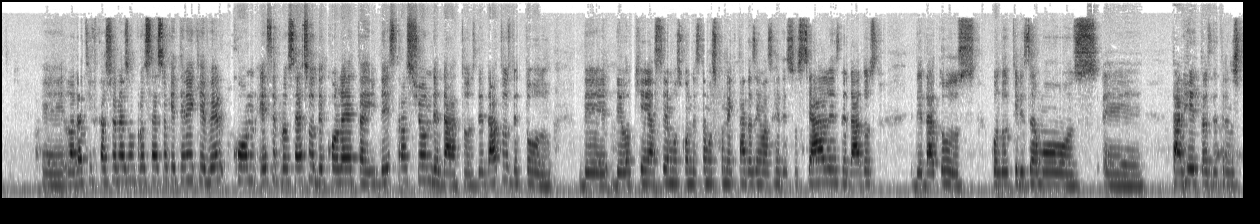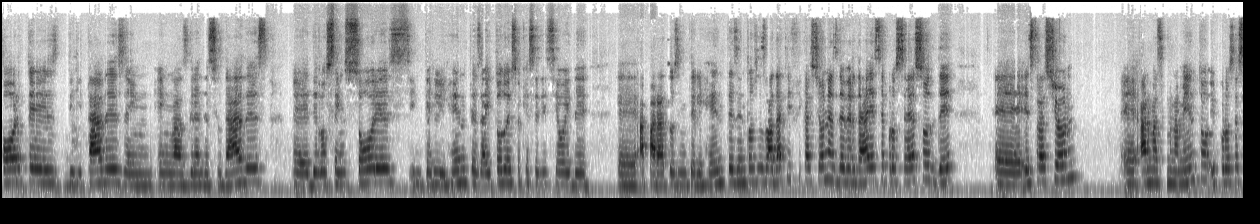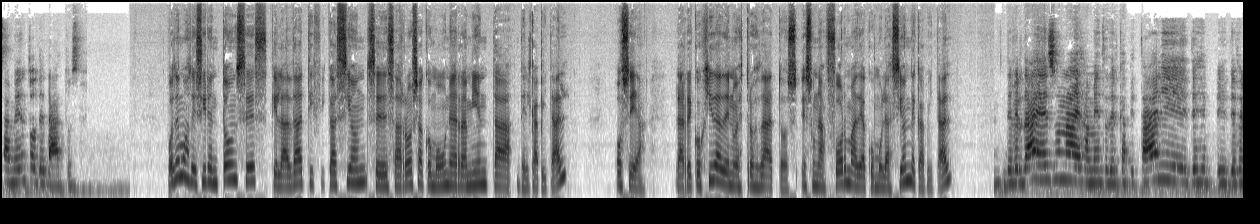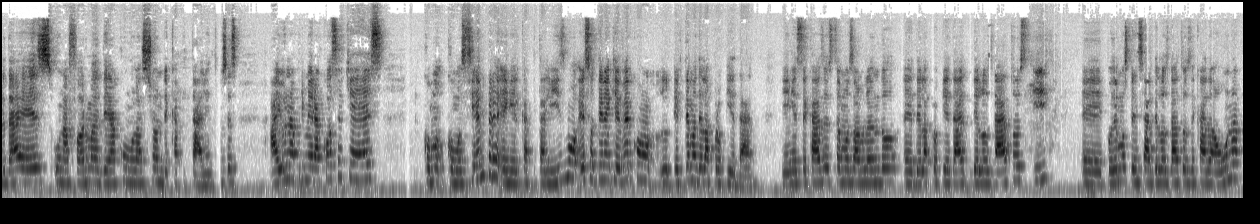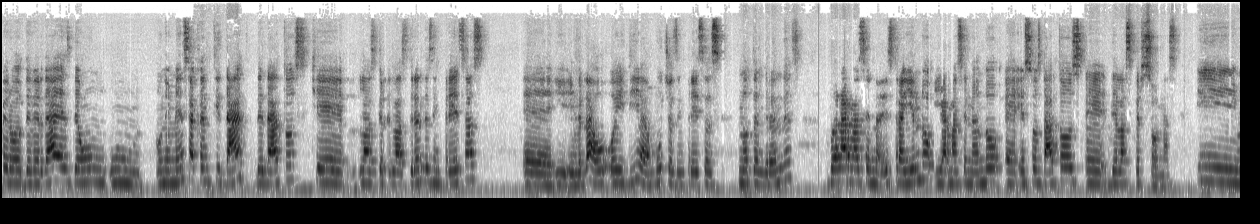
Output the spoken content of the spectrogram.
Eh, la datificación es un proceso que tiene que ver con ese proceso de colecta y de extracción de datos, de datos de todo, de, de lo que hacemos cuando estamos conectadas en las redes sociales, de datos, de datos cuando utilizamos eh, tarjetas de transportes digitales en, en las grandes ciudades, eh, de los sensores inteligentes, ahí todo eso que se dice hoy de eh, aparatos inteligentes. Entonces, la datificación es de verdad ese proceso de eh, extracción, almacenamiento y procesamiento de datos. Podemos decir entonces que la datificación se desarrolla como una herramienta del capital, o sea, la recogida de nuestros datos es una forma de acumulación de capital. De verdad es una herramienta del capital y de, y de verdad es una forma de acumulación de capital. Entonces, hay una primera cosa que es como, como siempre en el capitalismo, eso tiene que ver con el tema de la propiedad. Y en este caso estamos hablando eh, de la propiedad de los datos y eh, podemos pensar de los datos de cada una, pero de verdad es de un, un, una inmensa cantidad de datos que las, las grandes empresas, eh, y en verdad hoy día muchas empresas no tan grandes, van extrayendo y almacenando eh, esos datos eh, de las personas. Y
